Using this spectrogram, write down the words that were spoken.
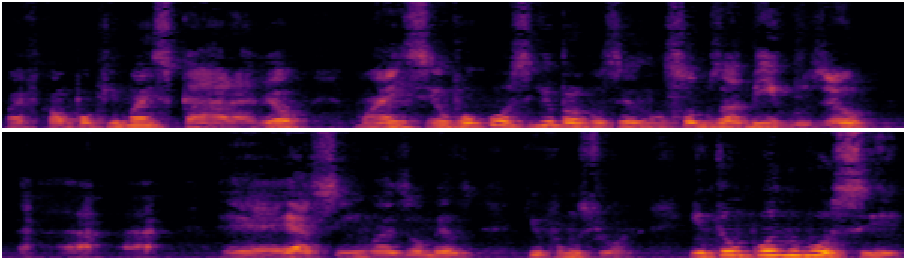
vai ficar um pouquinho mais cara, viu? Mas eu vou conseguir para você, nós somos amigos, viu? é, é assim mais ou menos que funciona. Então, quando você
